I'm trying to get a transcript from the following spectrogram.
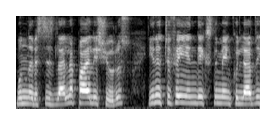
bunları sizlerle paylaşıyoruz. Yine tüfeği endeksli menkullerde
